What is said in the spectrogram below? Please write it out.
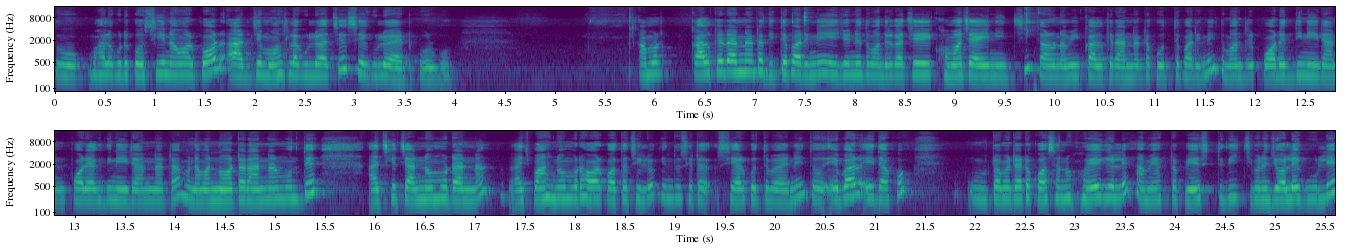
তো ভালো করে কষিয়ে নেওয়ার পর আর যে মশলাগুলো আছে সেগুলো অ্যাড করব। আমার কালকে রান্নাটা দিতে পারিনি, এই জন্য তোমাদের কাছে ক্ষমা চাই নিচ্ছি, কারণ আমি কালকে রান্নাটা করতে পারিনি। তোমাদের পরের দিন এই রান, পরে একদিন এই রান্নাটা মানে আমার নটা রান্নার মধ্যে আজকে চার নম্বর রান্না, আজ পাঁচ নম্বর হওয়ার কথা ছিল, কিন্তু সেটা শেয়ার করতে পারিনি। তো এবার এই দেখো টমেটোটা কষানো হয়ে গেলে আমি একটা পেস্ট দিচ্ছি মানে জলে গুলে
